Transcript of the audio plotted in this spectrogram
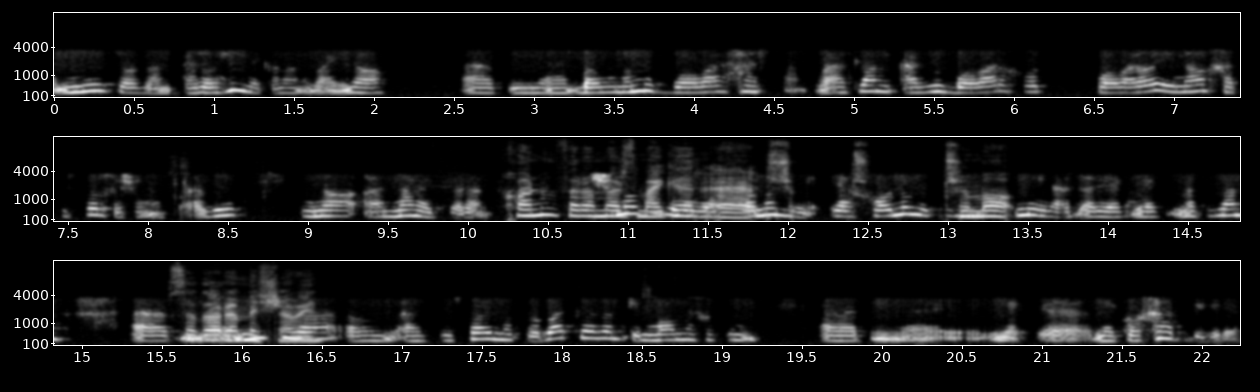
می‌سازن طراحی می‌کنن و اینا به اونم باور هستن. و اصلا از این باور خود باورای اینا خط سرخشون است. از اینا نمی‌گذارن خانم فرامرز مگر خانم شما در یک یک مثلا صدا را میشنوید؟ از دوستای ما صحبت کردم که ما می‌خواستیم یک نکاح بگیریم.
